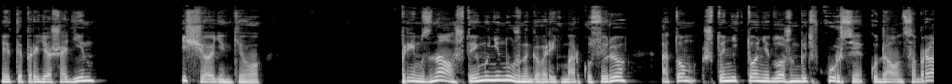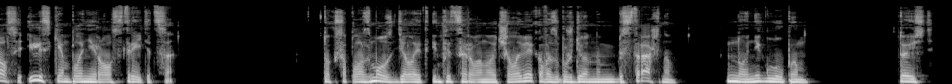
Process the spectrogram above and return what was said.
«И ты придешь один?» Еще один кивок. Прим знал, что ему не нужно говорить Маркусу Рё о том, что никто не должен быть в курсе, куда он собрался или с кем планировал встретиться. Токсоплазмоз делает инфицированного человека возбужденным и бесстрашным, но не глупым. То есть,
